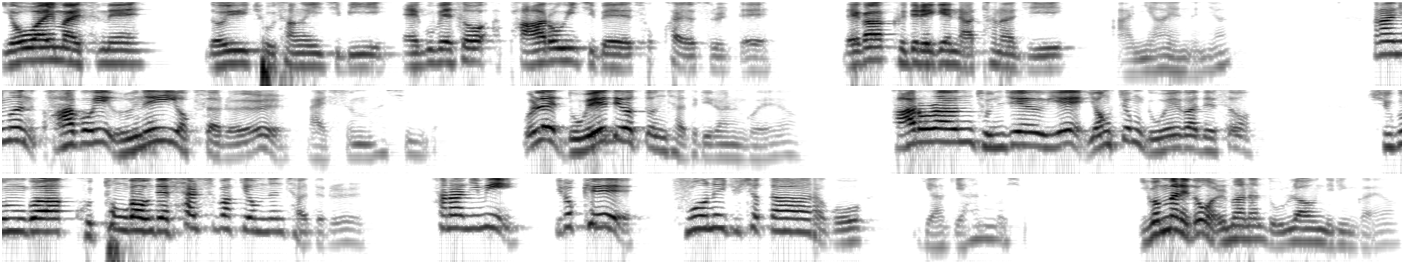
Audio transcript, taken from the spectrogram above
여호와의 말씀에 너희 조상의 집이 애굽에서 바로의 집에 속하였을 때 내가 그들에게 나타나지 아니하였느냐? 하나님은 과거의 은혜의 역사를 말씀하십니다. 원래 노예되었던 자들이라는 거예요. 바로라는 존재에 의해 영적 노예가 돼서 죽음과 고통 가운데 살 수밖에 없는 자들을 하나님이 이렇게 구원해 주셨다라고 이야기하는 것입니다. 이것만 해도 얼마나 놀라운 일인가요?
